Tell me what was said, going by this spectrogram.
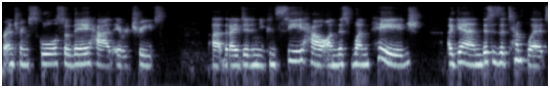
for entering school. So they had a retreat uh, that I did, and you can see how on this one page, again, this is a template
